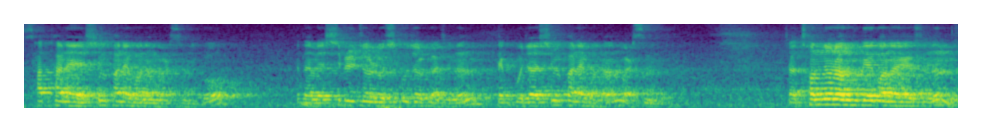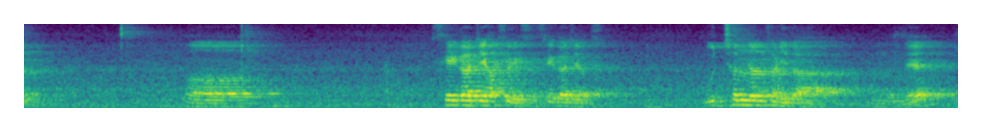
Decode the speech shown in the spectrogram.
사탄의 심판에 관한 말씀이고 그 다음에 11절로 15절까지는 백보자 심판에 관한 말씀입니다. 자, 천년왕국에 관하여서는 어, 세 가지 학설이 있어요. 세 가지 학설. 무천년설이다 하는 건데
